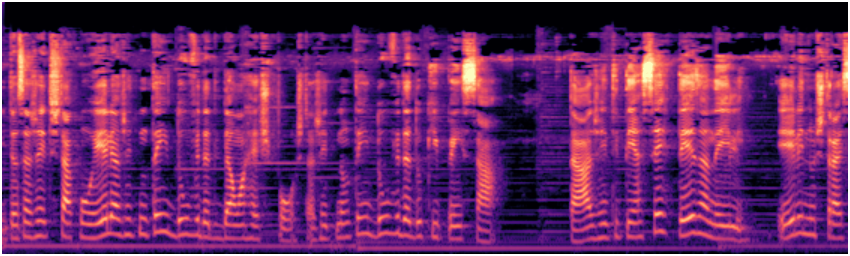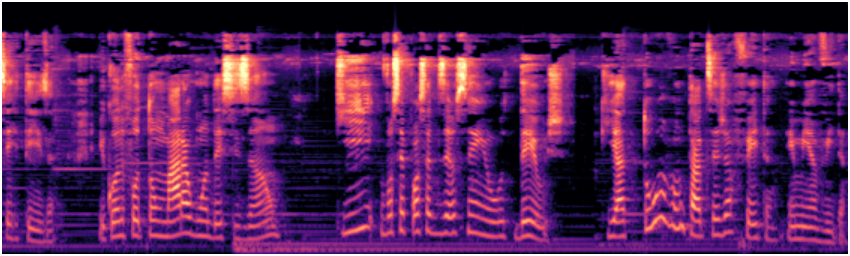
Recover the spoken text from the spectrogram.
Então se a gente está com Ele, a gente não tem dúvida de dar uma resposta. A gente não tem dúvida do que pensar, tá? A gente tem a certeza nele. Ele nos traz certeza. E quando for tomar alguma decisão, que você possa dizer ao Senhor, Deus, que a tua vontade seja feita em minha vida.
